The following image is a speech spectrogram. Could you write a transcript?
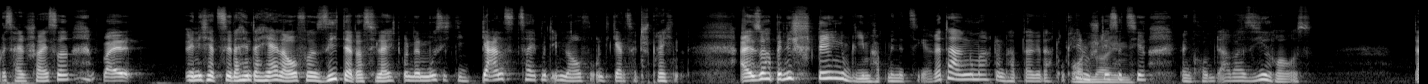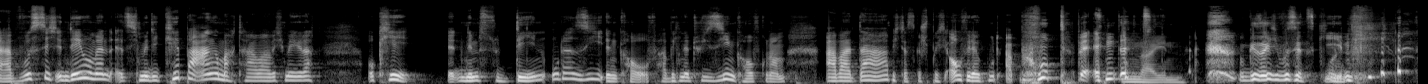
Ist halt scheiße, weil wenn ich jetzt da hinterherlaufe, sieht er das vielleicht und dann muss ich die ganze Zeit mit ihm laufen und die ganze Zeit sprechen. Also bin ich stehen geblieben, habe mir eine Zigarette angemacht und habe da gedacht, okay, oh du stehst jetzt hier, dann kommt aber sie raus. Da wusste ich in dem Moment, als ich mir die Kippe angemacht habe, habe ich mir gedacht, okay, nimmst du den oder sie in Kauf? Habe ich natürlich sie in Kauf genommen. Aber da habe ich das Gespräch auch wieder gut abrupt beendet. Nein. Und gesagt, ich muss jetzt gehen. Und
